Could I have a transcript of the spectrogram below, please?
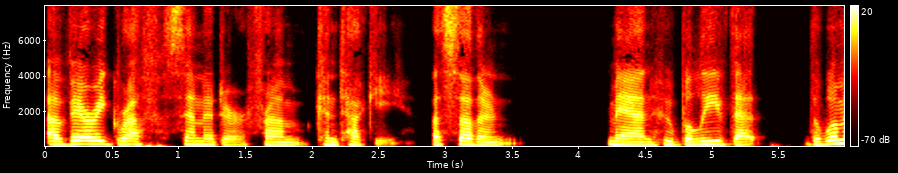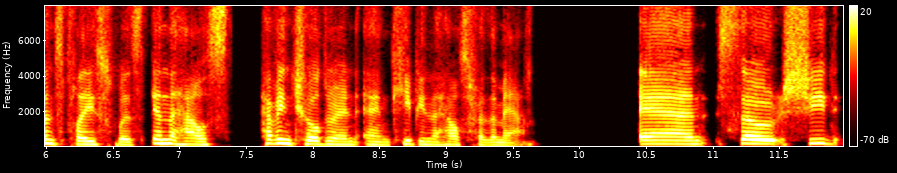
a very gruff senator from kentucky a Southern man who believed that the woman's place was in the house, having children, and keeping the house for the man. And so she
